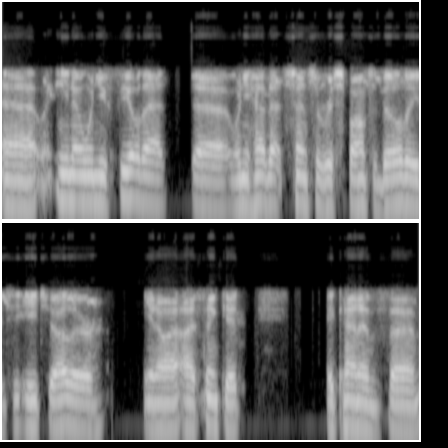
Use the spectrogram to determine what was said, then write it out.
uh, you know when you feel that uh, when you have that sense of responsibility to each other, you know, I, think it it kind of uh,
